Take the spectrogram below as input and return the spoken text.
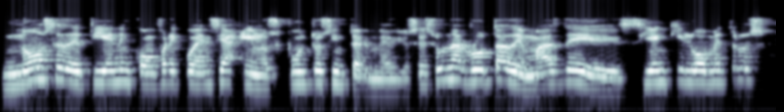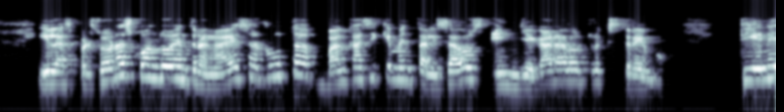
no se detienen con frecuencia en los puntos intermedios. Es una ruta de más de 100 kilómetros y las personas cuando entran a esa ruta van casi que mentalizados en llegar al otro extremo. Tiene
